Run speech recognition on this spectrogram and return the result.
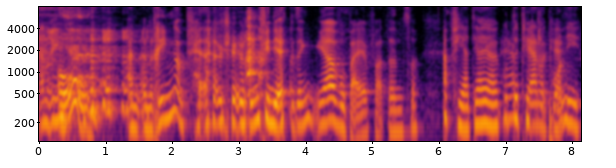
Ein Ring. Oh, ein, ein Ring. Ein Pferd. Ring finde ich echt bedenken. Ja, wobei, Vater und so. Ein Pferd, ja, ja, guter Ja, Tipp. Pferd, okay. Pony.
